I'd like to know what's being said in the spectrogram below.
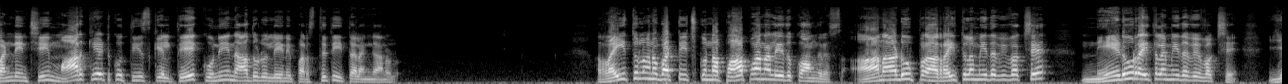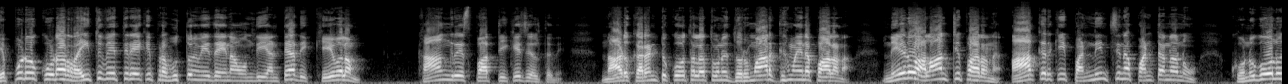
పండించి మార్కెట్కు తీసుకెళ్తే కొనే నాదుడు లేని పరిస్థితి ఈ తెలంగాణలో. రైతులను పట్టించుకున్న పాపాన లేదు కాంగ్రెస్. ఆనాడు రైతుల మీద వివక్షే నేడు రైతుల మీద వివక్షే. ఎప్పుడూ కూడా రైతు వ్యతిరేకి ప్రభుత్వం ఏదైనా ఉంది అంటే అది కేవలం కాంగ్రెస్ పార్టీకే చెల్తుంది నాడు కరెంటు కోతలతోనే దుర్మార్గమైన పాలన. నేడు అలాంటి పాలన. ఆఖరికి పండించిన పంటలను కొనుగోలు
